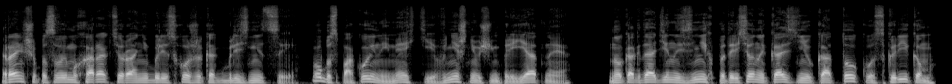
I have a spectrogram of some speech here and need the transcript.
Раньше по своему характеру они были схожи как близнецы. Оба спокойные, мягкие, внешне очень приятные, но когда один из них, потрясенный казнью Катоку, с криком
